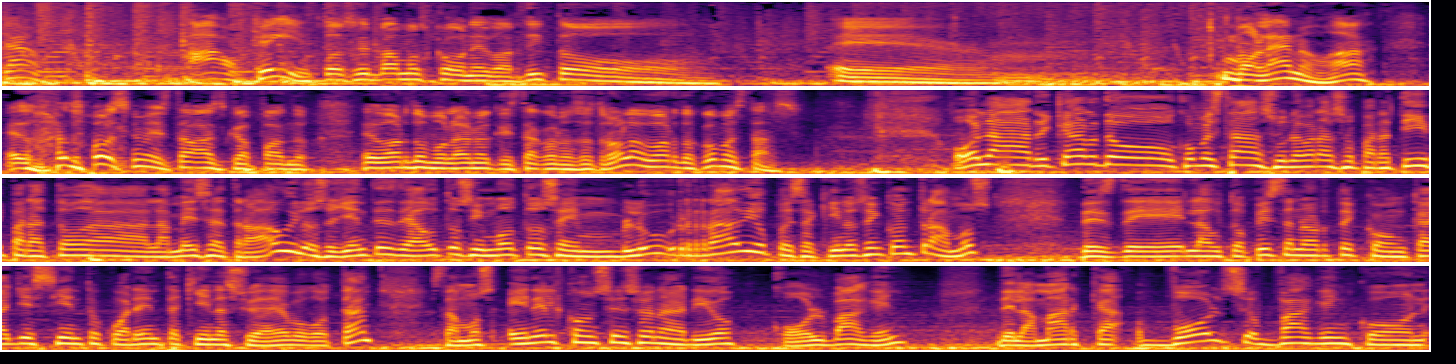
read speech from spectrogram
Ya. Ah, ok. Entonces vamos con Eduardito eh, Molano. Ah, Eduardo se me estaba escapando. Eduardo Molano que está con nosotros. Hola Eduardo, ¿cómo estás? Hola Ricardo, ¿cómo estás? Un abrazo para ti, para toda la mesa de trabajo y los oyentes de Autos y Motos en Blue Radio. Pues aquí nos encontramos desde la autopista norte con calle 140 aquí en la ciudad de Bogotá. Estamos en el concesionario Volkswagen de la marca Volkswagen con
